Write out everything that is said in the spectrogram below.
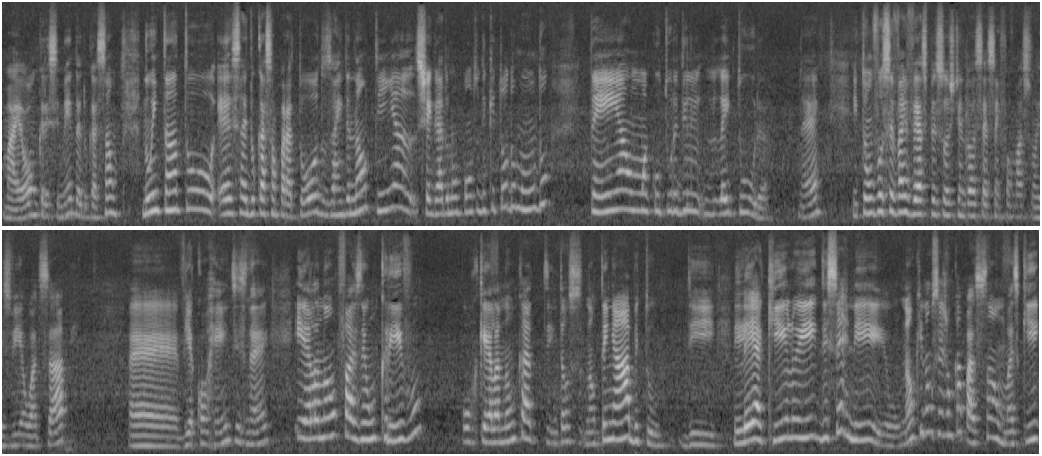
maior, um crescimento da educação. No entanto, essa educação para todos ainda não tinha chegado num ponto de que todo mundo tenha uma cultura de leitura, né? Então, você vai ver as pessoas tendo acesso a informações via WhatsApp, é, via correntes, né? E ela não faz nenhum crivo porque ela nunca então não tem hábito de ler aquilo e discernir. Não que não sejam capazes são mas que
